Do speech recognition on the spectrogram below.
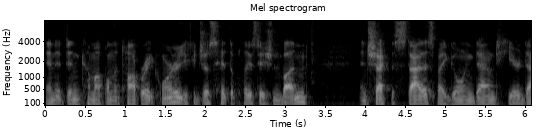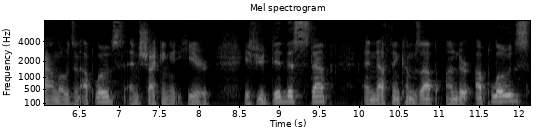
and it didn't come up on the top right corner, you could just hit the PlayStation button and check the status by going down to here, downloads and uploads, and checking it here. If you did this step, and nothing comes up under uploads,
